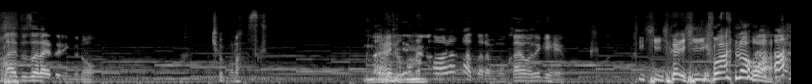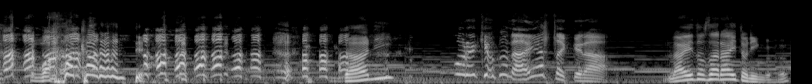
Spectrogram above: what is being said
Ride the Lightning の曲なんですけど。何曲目かわからなかったらもう会話できへん。いや、今のはわからんって。何？これ曲何やったっけな？ Ride the Lightning？うん。フ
